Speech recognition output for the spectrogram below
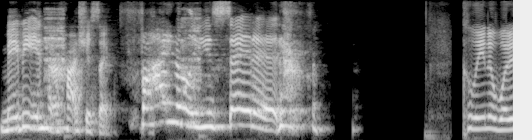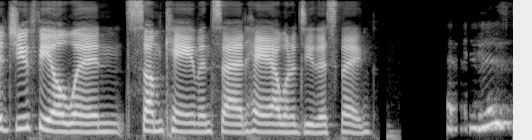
maybe in her heart she's like finally you said it. Kaleena what did you feel when Sum came and said hey i want to do this thing it is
